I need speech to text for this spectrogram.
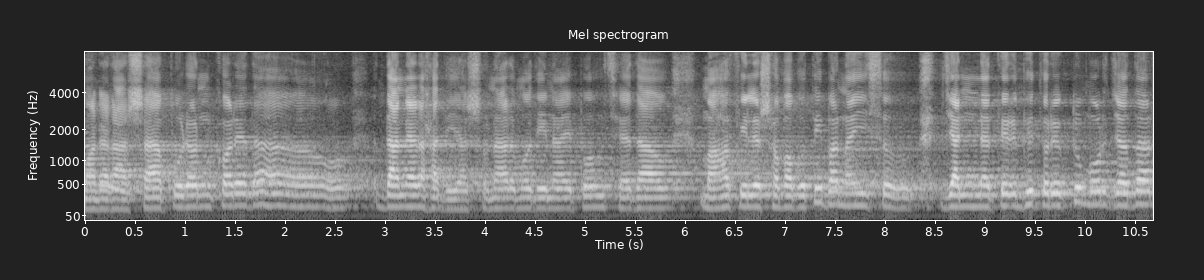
মনের আশা পূরণ করে দাও, দানের হাদিয়া সোনার মদিনায় পৌঁছে দাও, মাহফিলে সভাপতি বানাইছো, জান্নাতের ভিতরে একটু মর্যাদার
